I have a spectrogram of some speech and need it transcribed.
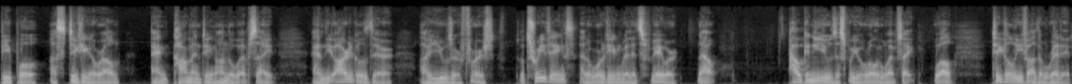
people are sticking around and commenting on the website, and the articles there are user first. So three things that are working with its favor. Now, how can you use this for your own website? Well, take a leaf out of Reddit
